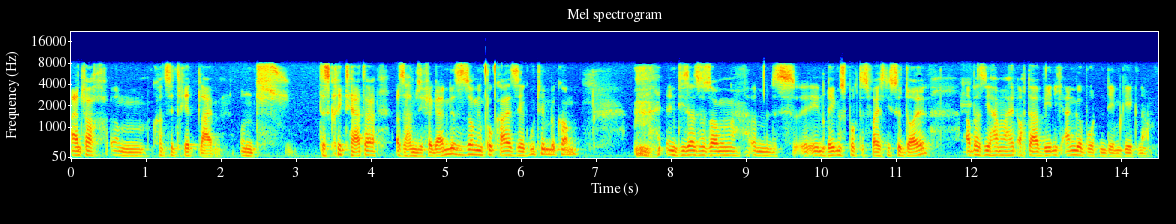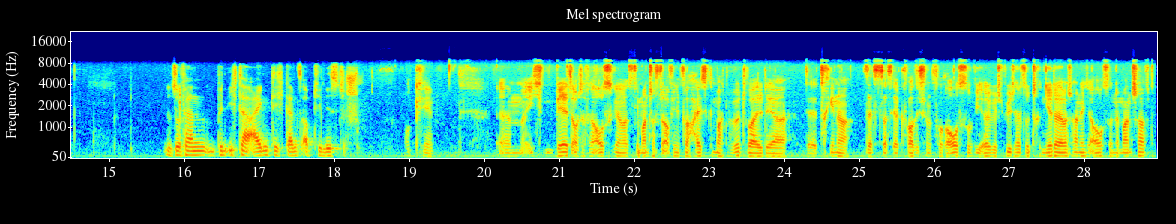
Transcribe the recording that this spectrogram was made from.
Einfach ähm, konzentriert bleiben. Und das kriegt Hertha, also haben sie vergangene Saison im Pokal sehr gut hinbekommen. In dieser Saison ähm, das, in Regensburg, das war jetzt nicht so doll, aber sie haben halt auch da wenig angeboten dem Gegner. Insofern bin ich da eigentlich ganz optimistisch. Okay. Ähm, ich wäre jetzt auch davon ausgegangen, dass die Mannschaft auf jeden Fall heiß gemacht wird, weil der, der Trainer setzt das ja quasi schon voraus, so wie er gespielt hat, so trainiert er wahrscheinlich auch seine Mannschaft.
